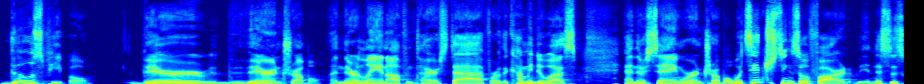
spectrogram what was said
Those people, they're they're in trouble and they're laying off entire staff or they're coming to us and they're saying we're in trouble. What's interesting so far, and this is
